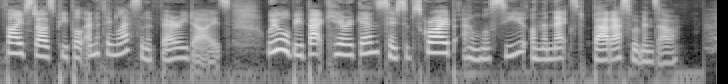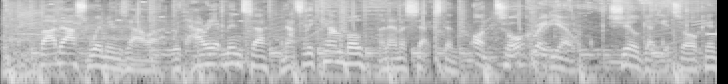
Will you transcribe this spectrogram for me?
Five stars, people, anything less than a fairy dies. We will be back here again, so subscribe and we'll see you on the next Badass Women's Hour. Badass Women's Hour with Harriet Minter, Natalie Campbell, and Emma Sexton on Talk Radio. She'll get you talking.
